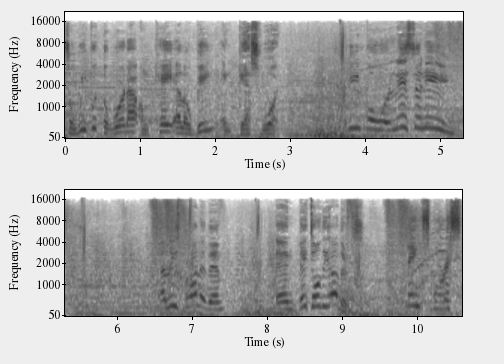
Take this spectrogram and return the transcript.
So we put the word out on KLOB, and guess what? People were listening! At least one of them. And they told the others. Thanks, Morris.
